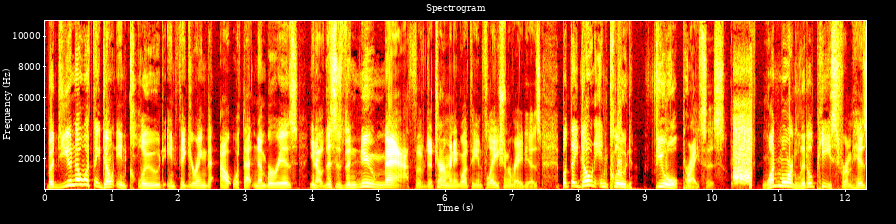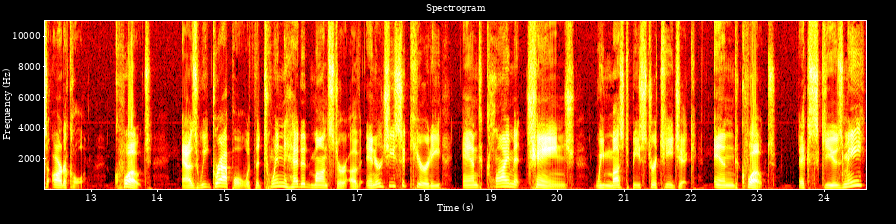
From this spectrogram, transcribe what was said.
But do you know what they don't include in figuring the, out what that number is? You know, this is the new math of determining what the inflation rate is. But they don't include fuel prices. One more little piece from his article. Quote, as we grapple with the twin headed monster of energy security and climate change, we must be strategic. End quote. Excuse me?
